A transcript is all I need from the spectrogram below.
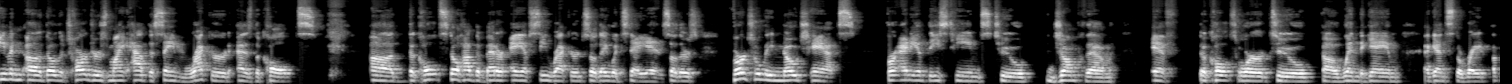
even uh, though the Chargers might have the same record as the Colts, uh, the Colts still have the better AFC record, so they would stay in. So there's virtually no chance for any of these teams to jump them if the Colts were to uh, win the game against the Ra-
